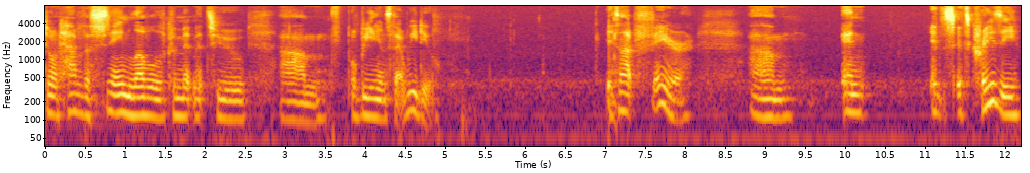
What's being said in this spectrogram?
don't have the same level of commitment to um, obedience that we do. It's not fair, um, and it's it's crazy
